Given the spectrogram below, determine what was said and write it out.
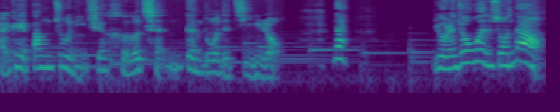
还可以帮助你去合成更多的肌肉。那有人就问说：“那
